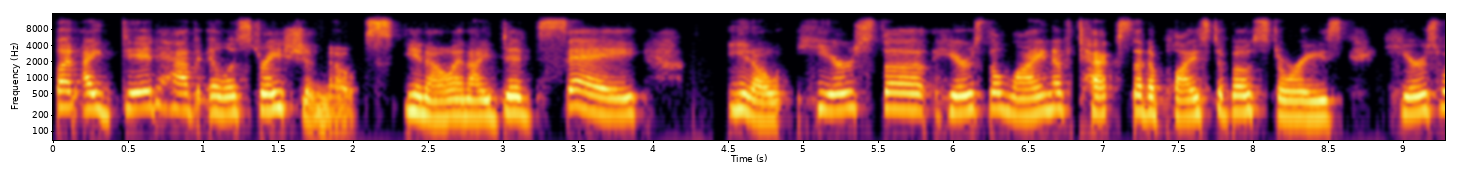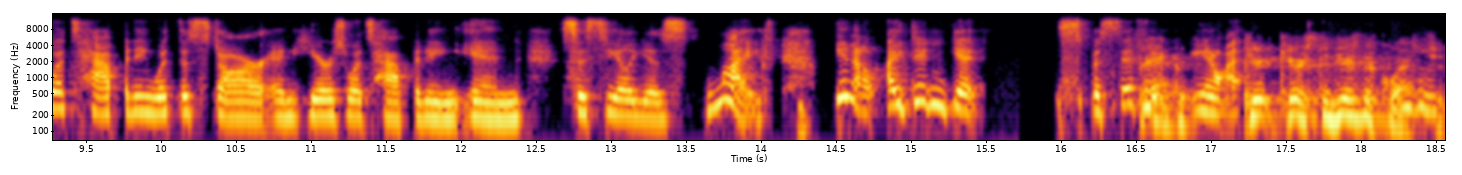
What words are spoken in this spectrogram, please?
but i did have illustration notes you know and i did say you know here's the here's the line of text that applies to both stories here's what's happening with the star and here's what's happening in cecilia's life you know i didn't get specific you know I, kirsten here's the question mm-hmm.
